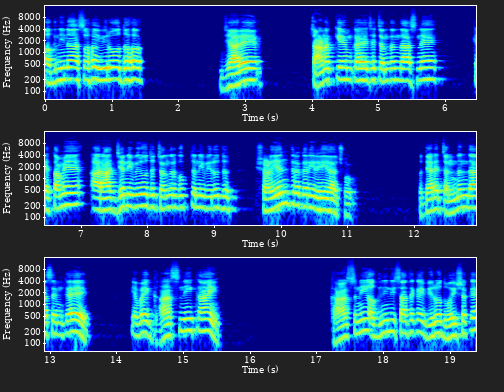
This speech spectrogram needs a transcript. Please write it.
અગ્નિના સહ વિરોધ જ્યારે ચાણક્ય એમ કહે છે ચંદનદાસને કે, તમે આ રાજ્યની વિરુદ્ધ, ચંદ્રગુપ્તની વિરુદ્ધ ષડયંત્ર કરી રહ્યા છો. તો ત્યારે ચંદનદાસ એમ કહે કે, ભાઈ, ઘાસની કાંઈ, ઘાસની અગ્નિની સાથે કઈ વિરોધ હોઈ શકે?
